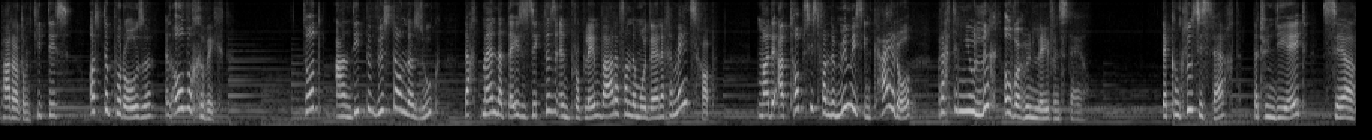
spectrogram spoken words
parodontitis, osteoporose en overgewicht. Tot aan dit bewuste onderzoek dacht men dat deze ziektes een probleem waren van de moderne gemeenschap. Maar de autopsies van de mummies in Cairo brachten nieuw licht over hun levensstijl. De conclusie zegt dat hun dieet zeer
